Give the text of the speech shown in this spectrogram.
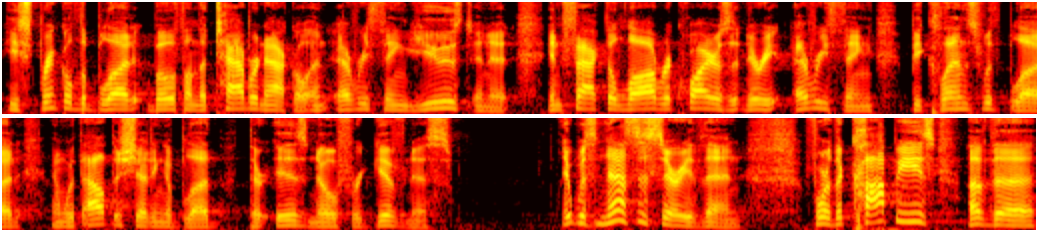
he sprinkled the blood both on the tabernacle and everything used in it. In fact, the law requires that nearly everything be cleansed with blood, and without the shedding of blood, there is no forgiveness. It was necessary then for the copies of the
